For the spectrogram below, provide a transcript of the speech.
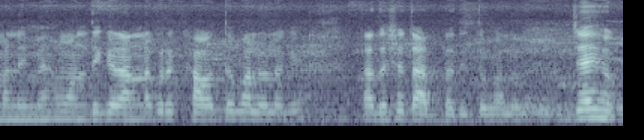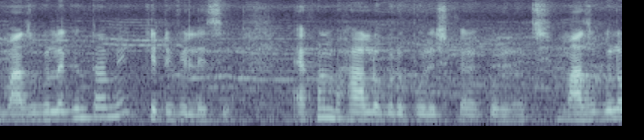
মানে মেহমানদেরকে রান্না করে খাওয়াতে ভালো লাগে। তাদের সাথে আড্ডা দিতে ভালো লাগে। যাই হোক, মাছগুলো কিন্তু আমি কেটে ফেলেছি। এখন ভালো করে পরিষ্কার করে নিচ্ছি। মাছগুলো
